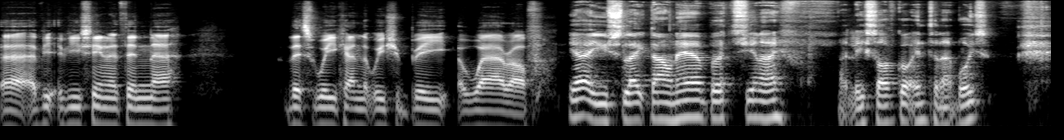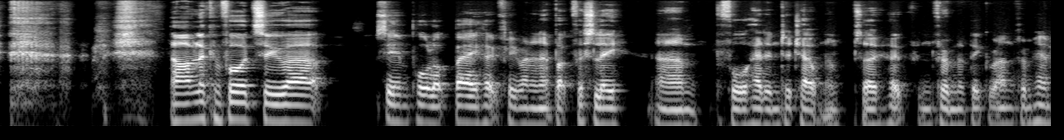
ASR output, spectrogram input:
uh, have you have you seen anything uh, this weekend that we should be aware of? Yeah, you slate down here, but you know, at least I've got internet, boys. No, I'm looking forward to uh, seeing Porlock Bay hopefully running at Buckfastleigh um, before heading to Cheltenham. So hoping for a big run from him.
